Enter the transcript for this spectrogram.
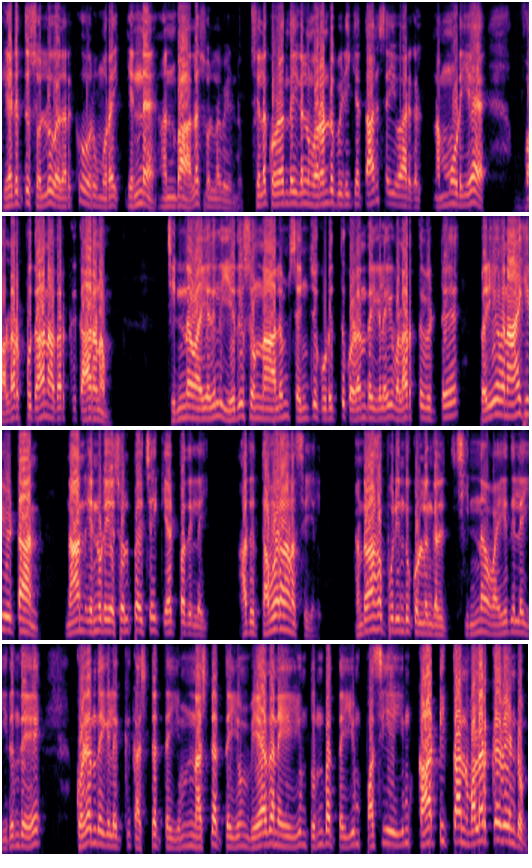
எடுத்து சொல்லுவதற்கு ஒரு முறை என்ன அன்பால சொல்ல வேண்டும். சில குழந்தைகள் முரண்டு பிடிக்கத்தான் செய்வார்கள். நம்முடைய வளர்ப்பு தான் அதற்கு காரணம். சின்ன வயதில் எது சொன்னாலும் செஞ்சு கொடுத்து குழந்தைகளை வளர்த்து விட்டு பெரியவனாகிவிட்டான். நான் என்னுடைய சொல் பேச்சை கேட்பதில்லை. அது தவறான செயல். நன்றாக புரிந்து கொள்ளுங்கள். சின்ன வயதில இருந்தே குழந்தைகளுக்கு கஷ்டத்தையும் நஷ்டத்தையும் வேதனையையும் துன்பத்தையும் பசியையும் காட்டித்தான் வளர்க்க வேண்டும்.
